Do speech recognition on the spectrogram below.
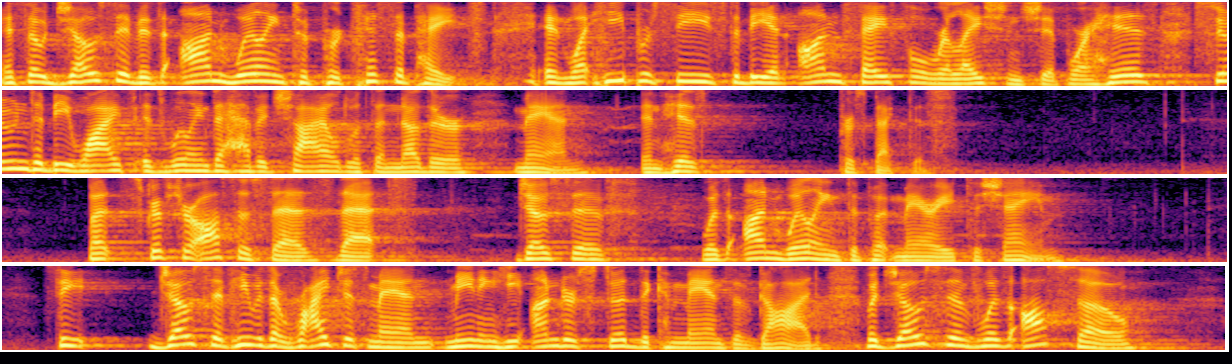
And so Joseph is unwilling to participate in what he perceives to be an unfaithful relationship where his soon to be wife is willing to have a child with another man in his perspective. But scripture also says that Joseph was unwilling to put Mary to shame. See, Joseph, he was a righteous man, meaning he understood the commands of God. But Joseph was also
